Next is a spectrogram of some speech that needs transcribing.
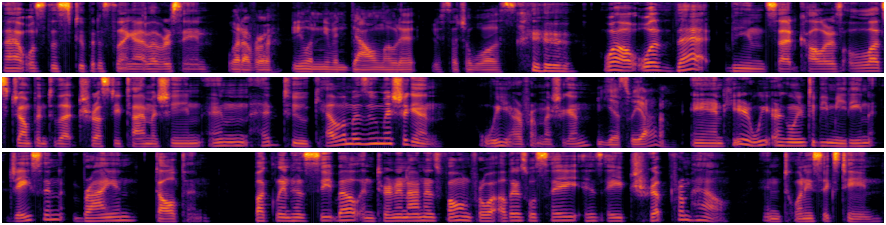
That was the stupidest thing I've ever seen. Whatever. You wouldn't even download it. You're such a wuss. well, with that being said, callers, let's jump into that trusty time machine and head to Kalamazoo, Michigan. We are from Michigan, yes, we are. and here we are going to be meeting Jason Brian Dalton, buckling his seatbelt and turning on his phone for what others will say is a trip from hell in 2016.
